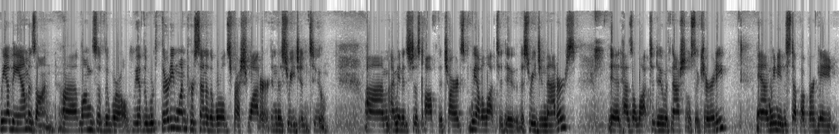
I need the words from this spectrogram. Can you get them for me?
we have the Amazon, uh, lungs of the world. We have the 31% of the world's fresh water in this region, too. Um, I mean, it's just off the charts. We have a lot to do. This region matters. It has a lot to do with national security, and we need to step up our game.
